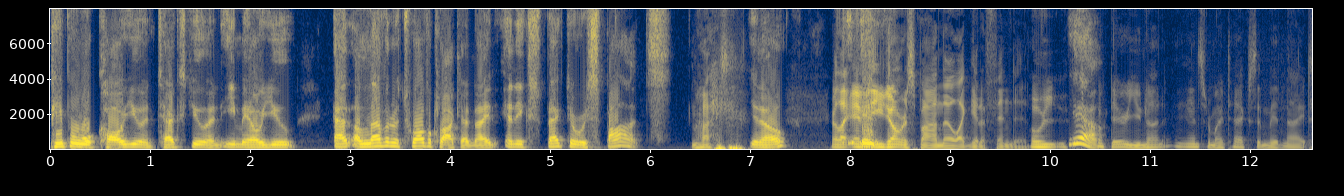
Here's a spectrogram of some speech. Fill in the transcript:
People will call you and text you and email you at 11 or 12 o'clock at night and expect a response. Right. You know, or like, if it, you don't respond, they'll like get offended. Oh, yeah. How dare you not answer my text at midnight?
